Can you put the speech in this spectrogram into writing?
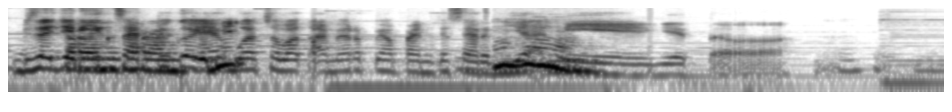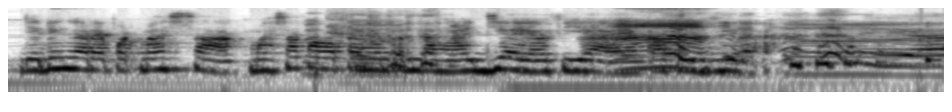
bisa jadi keren, insight keren. juga ya jadi, ya buat sobat Amerop yang pengen ke Serbia mm -hmm. nih gitu jadi nggak repot masak. Masak kalau pengen rendang aja ya Via ya kalau Via. Iya.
